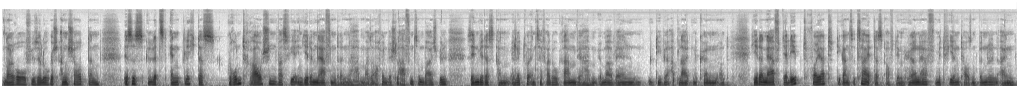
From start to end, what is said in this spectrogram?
neurophysiologisch anschaut, dann ist es letztendlich das Grundrauschen, was wir in jedem Nerven drin haben. Also auch wenn wir schlafen zum Beispiel, sehen wir das am Elektroenzephalogramm. Wir haben immer Wellen, die wir ableiten können. Und jeder Nerv, der lebt, feuert die ganze Zeit, dass auf dem Hörnerv mit vielen tausend Bündeln ein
